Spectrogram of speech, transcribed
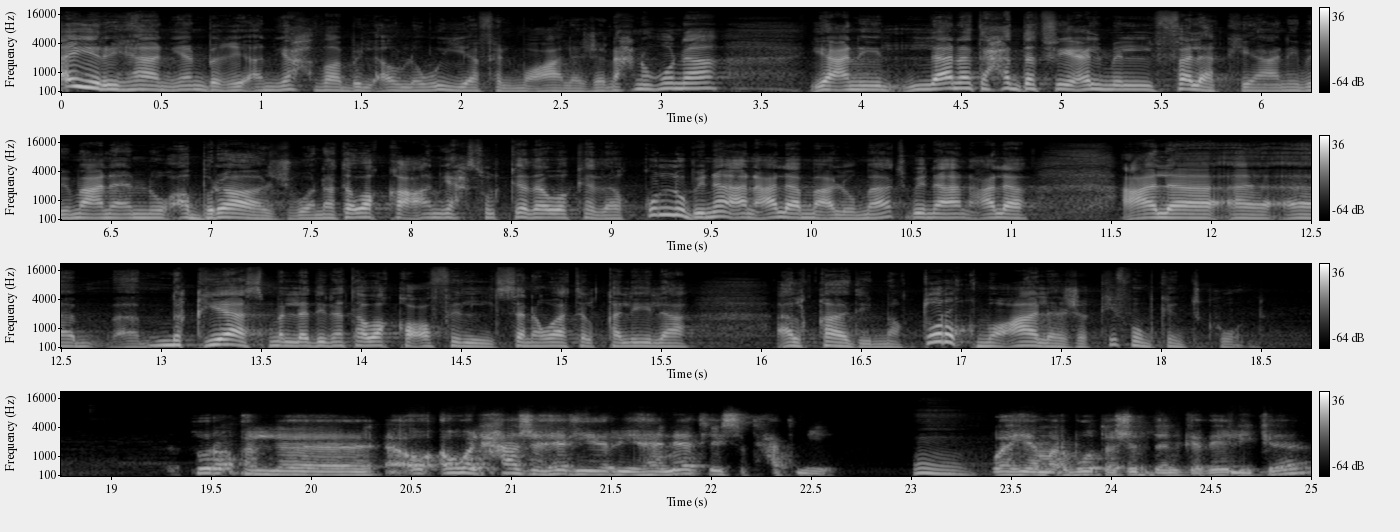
أي رهان ينبغي أن يحظى بالأولوية في المعالجة؟ نحن هنا يعني لا نتحدث في علم الفلك يعني بمعنى أنه أبراج ونتوقع أن يحصل كذا وكذا. كله بناء على معلومات بناء على على آه، آه، مقياس ما الذي نتوقعه في السنوات القليلة القادمة. طرق معالجة كيف ممكن تكون؟ طرق أول حاجة هذه الرهانات ليست حتمية. وهي مربوطة جدا كذلك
